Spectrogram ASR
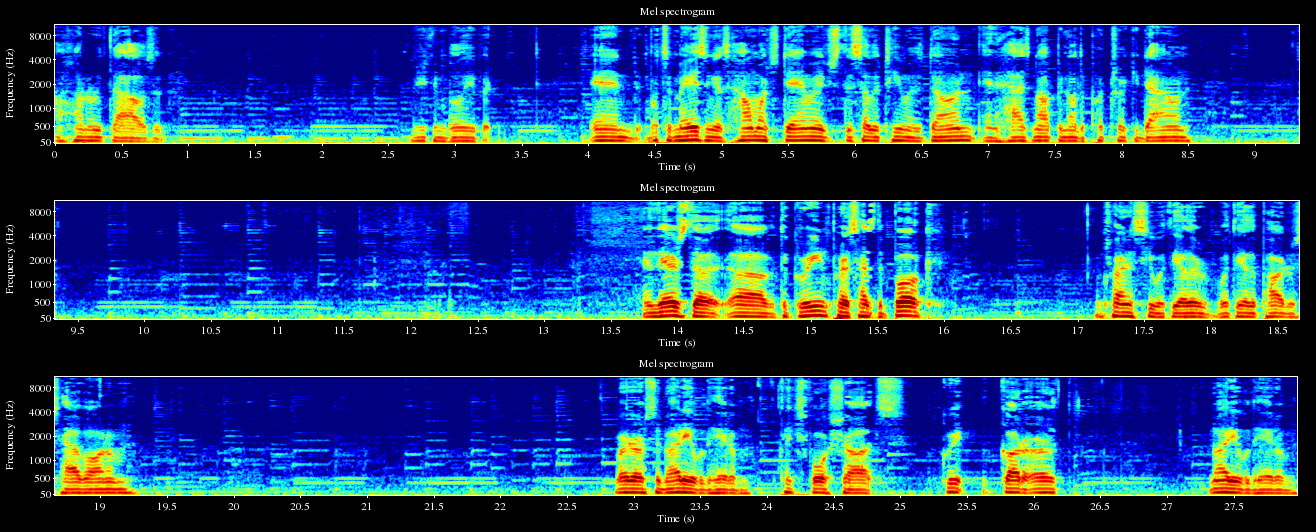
a hundred thousand. If you can believe it. And what's amazing is how much damage this other team has done and has not been able to put Tricky down. And there's the uh, the green press has the book. I'm trying to see what the other what the other partners have on them. Red Ursa not able to hit him. Takes four shots. Great God Earth not able to hit him.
